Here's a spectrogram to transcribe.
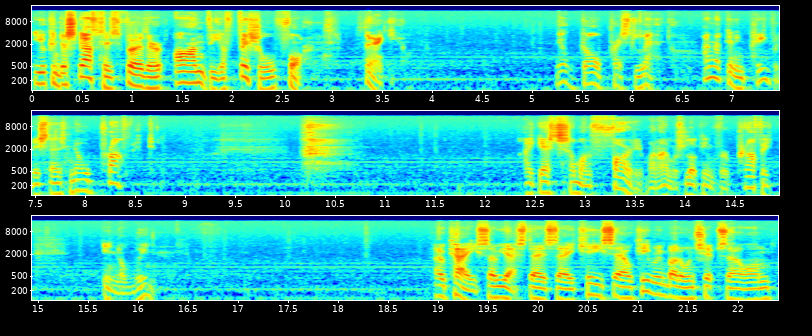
You can discuss this further on the official forums. Thank you. No gold pressed lead. I'm not getting paid for this, there's no profit. I guess someone farted when I was looking for profit in the wind. Okay, so yes, there's a key sale, keyring bundle and chip sale on,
